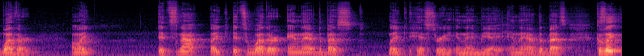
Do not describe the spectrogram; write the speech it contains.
weather." I'm like, it's not like it's weather, and they have the best like history in the NBA, and they have the best. Because like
